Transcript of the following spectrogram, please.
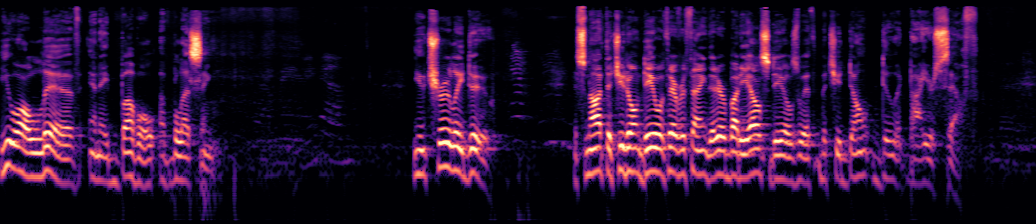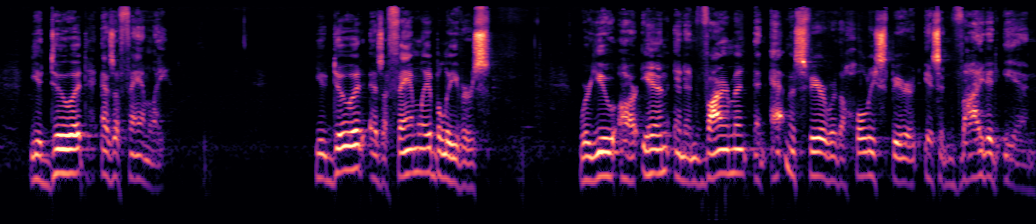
You all live in a bubble of blessing. You truly do. It's not that you don't deal with everything that everybody else deals with, but you don't do it by yourself. You do it as a family. You do it as a family of believers where you are in an environment, an atmosphere where the Holy Spirit is invited in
